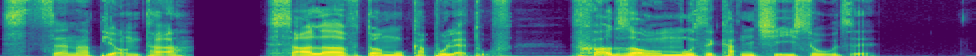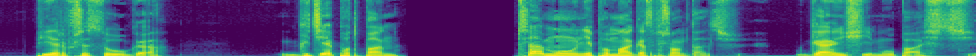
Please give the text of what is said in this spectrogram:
Scena piąta. Sala w domu Kapuletów. Wchodzą muzykanci i słudzy. Pierwszy sługa. Gdzie pod pan? Czemu nie pomaga sprzątać? Gęsi mu paść,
